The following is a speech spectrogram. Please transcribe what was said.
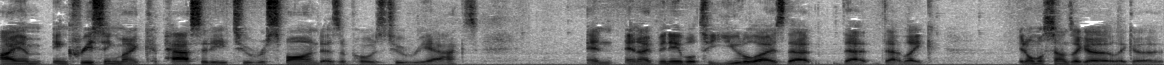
I am increasing my capacity to respond as opposed to react. And and I've been able to utilize that that that like it almost sounds like a like a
